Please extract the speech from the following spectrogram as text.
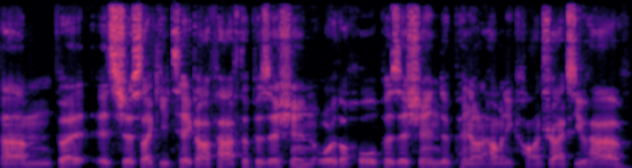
Um, but it's just like you take off half the position or the whole position, depending on how many contracts you have.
